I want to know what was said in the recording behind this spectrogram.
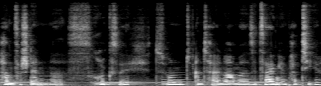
haben Verständnis, Rücksicht und Anteilnahme. Sie zeigen Empathie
